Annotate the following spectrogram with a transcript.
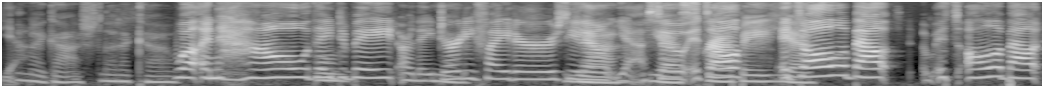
Yeah. Oh my gosh, let it go. Well, and how they debate, are they yeah. dirty fighters, you yeah. know? Yeah. So yeah, it's scrappy, all it's all about it's all about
